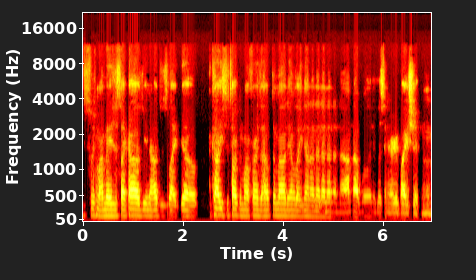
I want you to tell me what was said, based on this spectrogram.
switched my major psychology, and I was just like, yo, because I used to talk to my friends and help them out, and I was like, no, no, no, no, no, no, no. I'm not willing to listen to everybody's shit. Mm-hmm.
